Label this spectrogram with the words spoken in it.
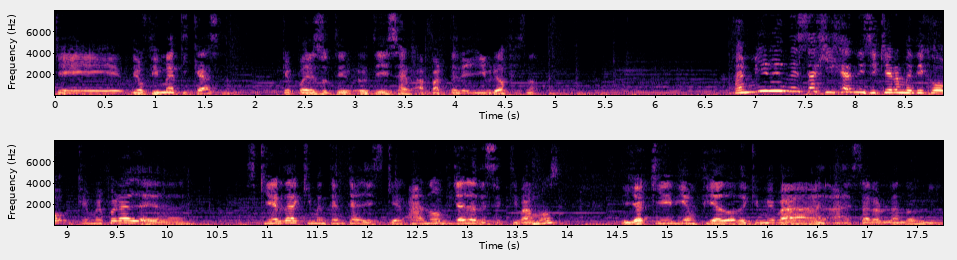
que de ofimáticas que puedes utilizar aparte de LibreOffice no Ah, miren, esa hija ni siquiera me dijo que me fuera a la izquierda. Aquí me intenté a la izquierda. Ah, no, ya la desactivamos. Y yo aquí bien fiado de que me va a, estar hablando mi...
